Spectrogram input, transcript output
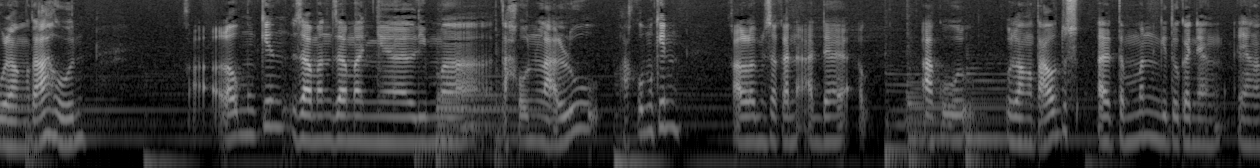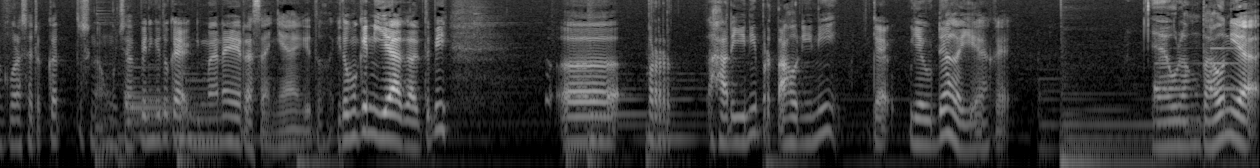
ulang tahun kalau mungkin zaman zamannya lima tahun lalu aku mungkin kalau misalkan ada aku ulang tahun terus ada temen gitu kan yang yang aku rasa deket terus nggak ngucapin gitu kayak gimana ya rasanya gitu. Itu mungkin iya kali tapi uh, per hari ini per tahun ini kayak ya udah lah ya kayak ya ulang tahun ya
